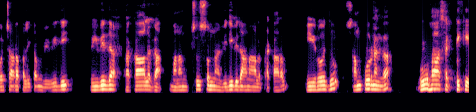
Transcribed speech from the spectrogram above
గోచార ఫలితం వివిధి వివిధ రకాలుగా మనం చూస్తున్న విధి విధానాల ప్రకారం ఈరోజు సంపూర్ణంగా ఊహాశక్తికి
